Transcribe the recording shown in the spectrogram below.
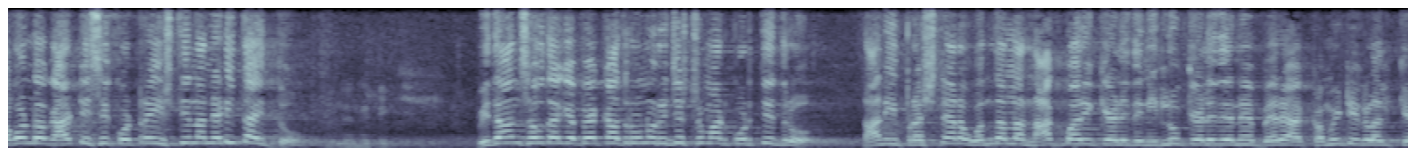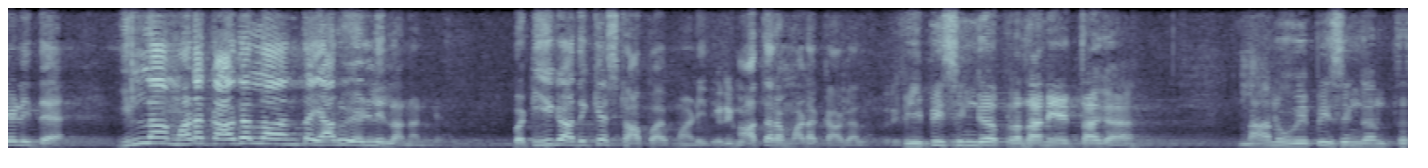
ತಗೊಂಡೋಗಿ ಆರ್ ಟಿ ಸಿ ಕೊಟ್ರೆ ಇಷ್ಟು ದಿನ ನಡೀತಾ ಇತ್ತು. ವಿಧಾನಸೌಧಗೆ ಬೇಕಾದ್ರೂ ರಿಜಿಸ್ಟರ್ ಮಾಡಿ ಕೊಡ್ತಿದ್ರು ನಾನು ಈ ಪ್ರಶ್ನೆನ ಒಂದಲ್ಲ ನಾಲ್ಕು ಬಾರಿ ಕೇಳಿದ್ದೀನಿ ಇಲ್ಲೂ ಕೇಳಿದ್ದೇನೆ ಬೇರೆ ಕಮಿಟಿಗಳಲ್ಲಿ ಕೇಳಿದ್ದೆ. ಇಲ್ಲ ಮಾಡೋಕ್ಕಾಗಲ್ಲ ಅಂತ ಯಾರೂ ಹೇಳಲಿಲ್ಲ ನನಗೆ. ಬಟ್ ಈಗ ಅದಕ್ಕೆ ಸ್ಟಾಪ್ ಮಾಡಿದ್ವಿ ಆ ಥರ ಮಾಡೋಕ್ಕಾಗಲ್ಲ. ವಿ ಪಿ ಸಿಂಗ್ ಪ್ರಧಾನಿ ಇದ್ದಾಗ ನಾನು ವಿ ಪಿ ಸಿಂಗ್ ಅಂತ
